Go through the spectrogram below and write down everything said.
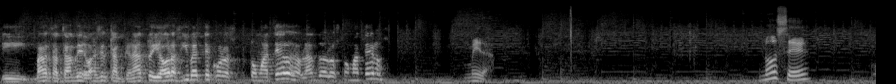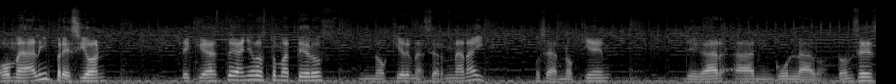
y van a tratar de llevarse el campeonato. Y ahora sí vete con los tomateros, hablando de los tomateros. Mira, no sé, o me da la impresión de que este año los tomateros no quieren hacer nada ahí. O sea, no quieren llegar a ningún lado. Entonces,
